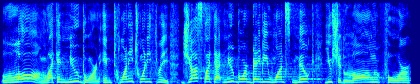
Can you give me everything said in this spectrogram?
long like a newborn in 2023. Just like that newborn baby wants milk, you should long for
